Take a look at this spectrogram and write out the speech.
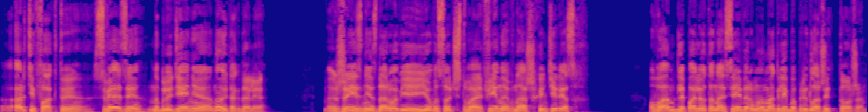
артефакты, связи, наблюдения, ну и так далее. Жизнь и здоровье ее высочества Афины в наших интересах. Вам для полета на север мы могли бы предложить тоже.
